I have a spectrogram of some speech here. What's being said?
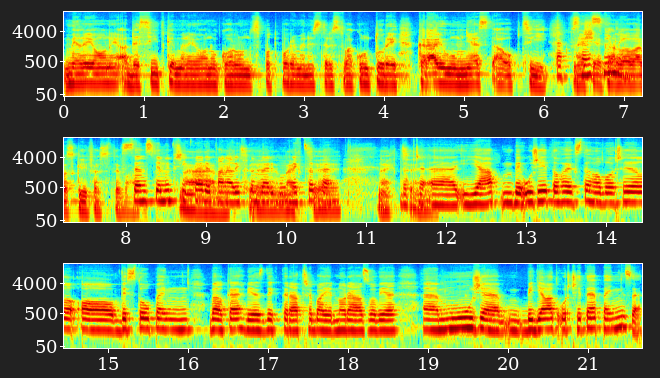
mil miliony a desítky milionů korun z podpory Ministerstva kultury, krajů, měst a obcí, tak než je Karlovarský festival. Jsem s těmi příklady, ne, pane Lichtenbergu, nechcete? Nechci. Dobře, eh, já využiji toho, jak jste hovořil o vystoupení velké hvězdy, která třeba jednorázově eh, může vydělat určité peníze.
